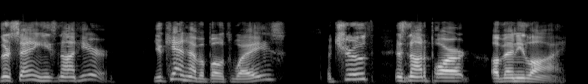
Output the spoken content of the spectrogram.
They're saying he's not here. You can't have it both ways. The truth is not a part of any lie.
